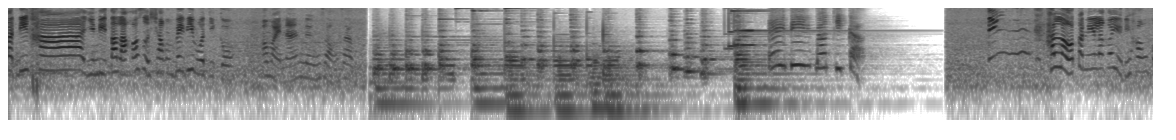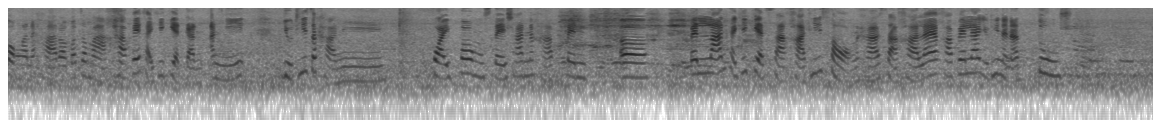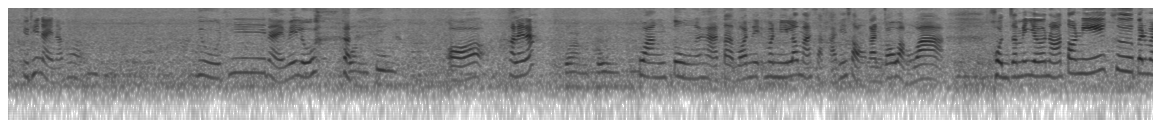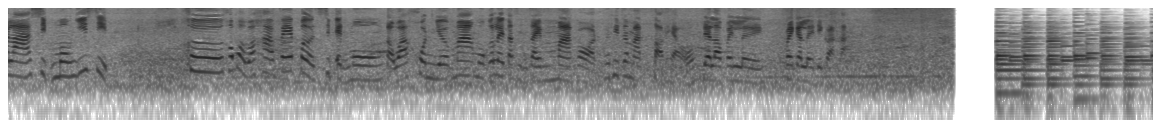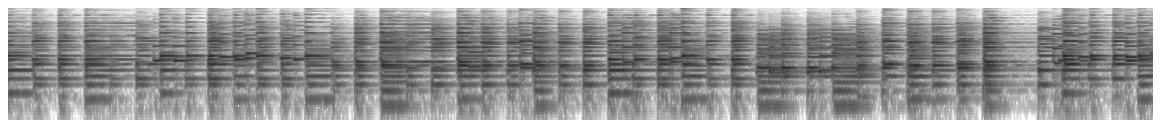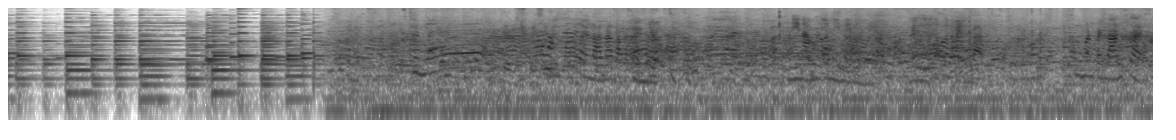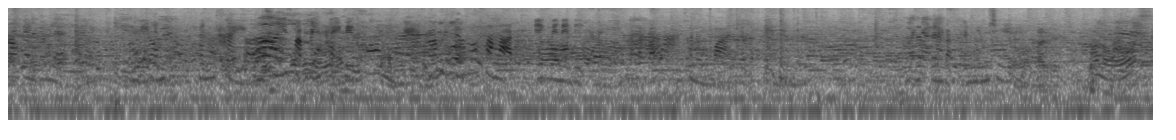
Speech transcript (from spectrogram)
วัสดีค่ะ ยินดีต้อนรับเข้าสู่ช่อง Baby m o j i g o เอาใหม่นะหนึ่งสองสามฮัลโหลตอนนี้เราก็อยู่ที่ฮ่องกงแล้วนะคะ เราก็จะมาคาเฟ่ขายขี้เกียจกันอันนี้อยู่ที่สถานีควายฟงสเตชันนะคะ เป็น เออเป็นร้านขายขี้เกียจสาขาที่สองนะคะ สาขาแรกคาเฟ่แรกอยู่ที่ไหนนะ ตุง อยู่ที่ไหนนะพ่อ อยู่ที่ไหนไม่รู้ กวางตุง อ๋ออะไรนะ กวางตุง กวางตุงนะคะ แต่วันนี้วันนี้เรามาสาขาที่ 2 กันก็หวังว่า คนจะไม่เยอะเนาะ ตอนนี้คือเป็นเวลา 10โมง20 คือเขาบอกว่าคาเฟ่เปิด 11 โมง แต่ว่าคนเยอะมากโมก็เลยตัดสินใจมาก่อน เพื่อที่จะมาต่อแถว เดี๋ยวเราไปเลย ไปกันเลยดีกว่าค่ะ ร้านน่ารักคนเยอะสุดๆนี่นะมันจะมีเมนูเมนูก็จะเป็นแบบคือมันเป็นร้านขายข้าวแกงกะหรี่มีเป็นเป็นไข่บูชีสแบบเป็นไข่เบคอนอย่างเงี้ยแล้วมีเป็นพวกสลัดเอ็กเบเนดิกอะไรอย่างเงี้ยแล้วก็ขนมหวานก็จะเป็นมันจะเป็นแบบเป็นมิลค์เชคฮัลโหล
